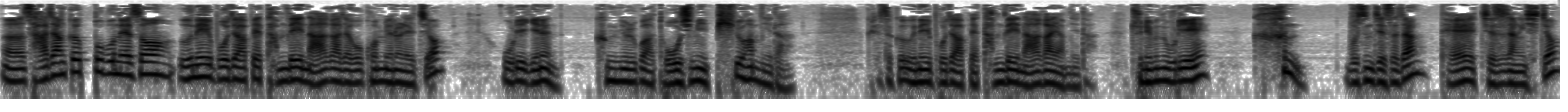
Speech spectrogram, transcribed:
어, 4장 끝부분에서 은혜의 보좌 앞에 담대히 나아가자고 권면을 했죠. 우리에게는 극률과 도심이 필요합니다. 그래서 그 은혜의 보좌 앞에 담대히 나아가야 합니다. 주님은 우리의 큰 무슨 제사장? 대제사장이시죠?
